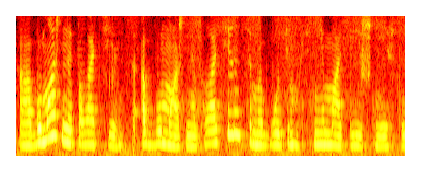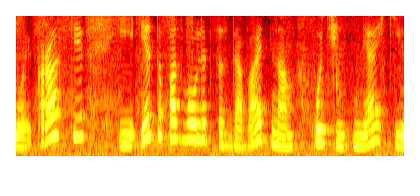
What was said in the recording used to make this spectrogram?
а, бумажные полотенца. Об бумажное полотенце мы будем снимать лишний слой краски. И это позволит создавать нам очень мягкие,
